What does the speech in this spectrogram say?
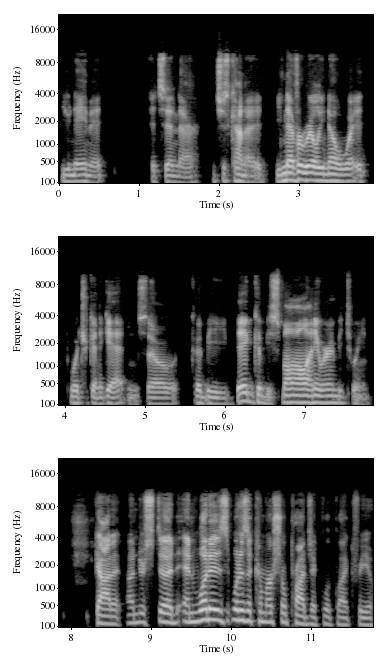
you name it, it's in there. It's just kind of, you never really know what it, what you're going to get. And so it could be big, could be small, anywhere in between. Got it. Understood. And what is what does a commercial project look like for you?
